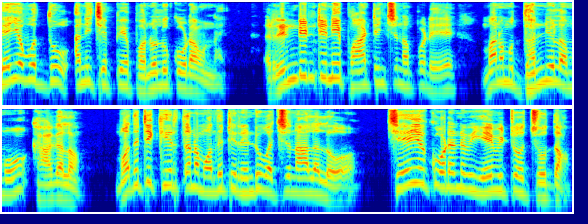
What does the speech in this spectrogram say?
చేయవద్దు అని చెప్పే పనులు కూడా ఉన్నాయి. రెండింటినీ పాటించినప్పుడే మనము ధన్యులము కాగలం. మొదటి కీర్తన మొదటి రెండు వచనాలలో చేయకూడనివి ఏమిటో చూద్దాం.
